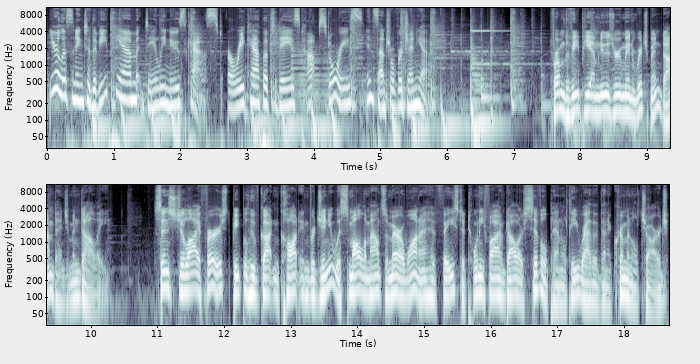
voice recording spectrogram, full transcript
You're listening to the VPM Daily Newscast, a recap of today's top stories in Central Virginia. From the VPM Newsroom in Richmond, I'm Benjamin Dolly. Since July 1st, people who've gotten caught in Virginia with small amounts of marijuana have faced a $25 civil penalty rather than a criminal charge.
